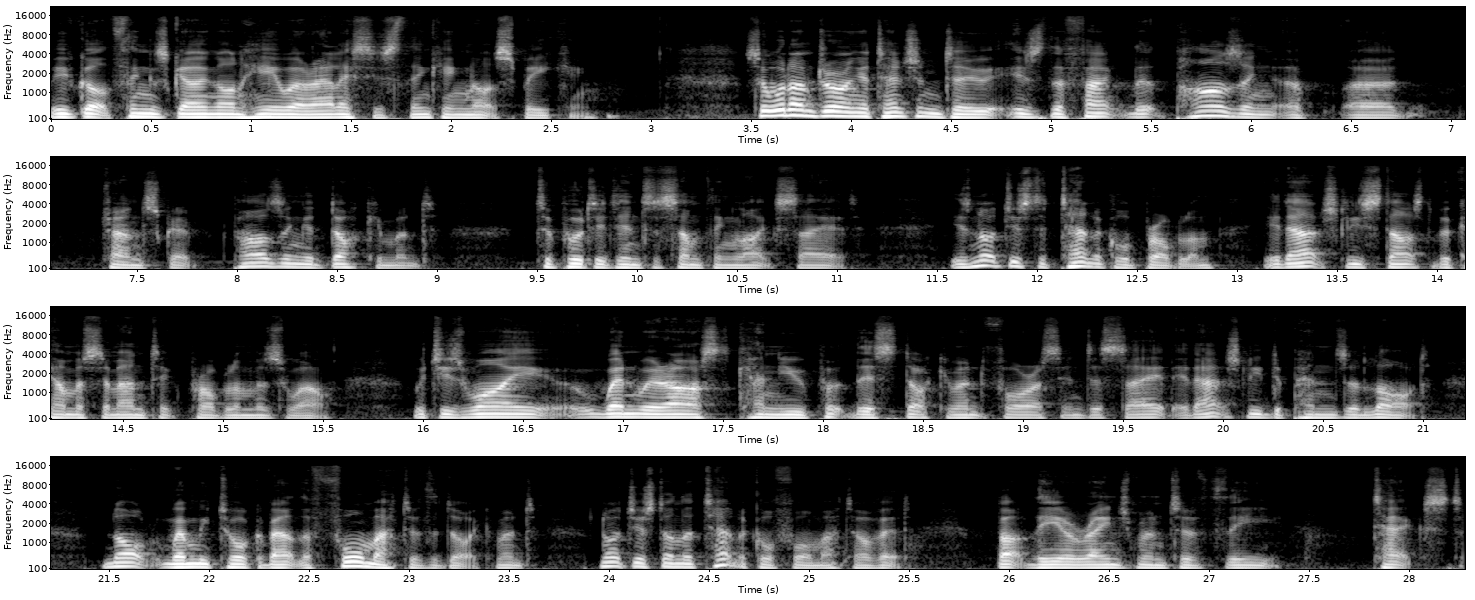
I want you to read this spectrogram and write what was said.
we've got things going on here where Alice is thinking, not speaking. So what I'm drawing attention to is the fact that parsing a, a transcript, parsing a document to put it into something like SayIt, is not just a technical problem, it actually starts to become a semantic problem as well. Which is why when we're asked, can you put this document for us into SayIt, it actually depends a lot not when we talk about the format of the document, not just on the technical format of it, but the arrangement of the text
